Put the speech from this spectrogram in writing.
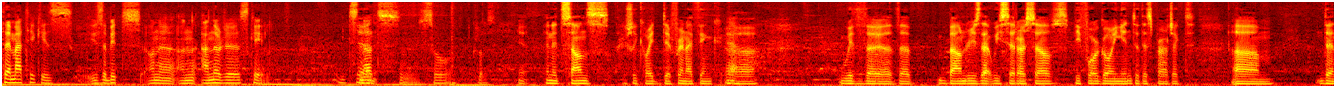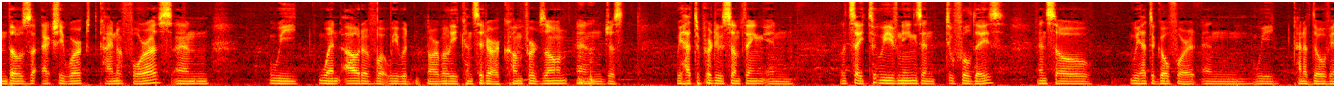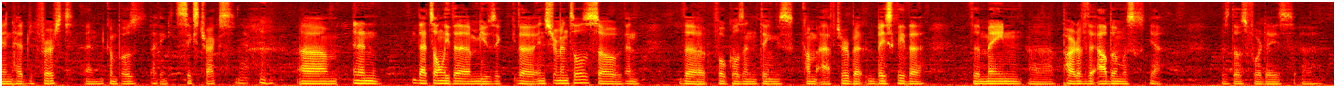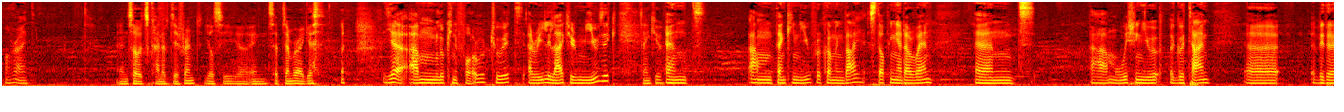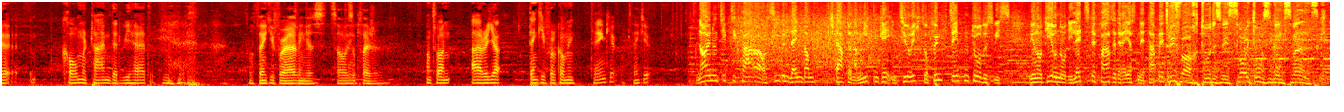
thematic is is a bit on a on another scale it's Yeah, not and- s- so close Yeah, and it sounds actually quite different i think Yeah. uh, with the the boundaries that we set ourselves before going into this project um, then those actually worked kind of for us and we went out of what we would normally consider our comfort zone and just we had to produce something in let's say two evenings and two full days and so we had to go for it and we kind of dove in head first and composed i think six tracks yeah Mhm. um, and then that's only the music the instrumentals so then the vocals and things come after but basically the the main uh, part of the album was yeah was those four days uh, all right and so it's kind of different. You'll see uh, in September, I guess. Yeah, I'm looking forward to it. I really like your music, Thank you. and I'm thanking you for coming by, stopping at our van, and I'm wishing you a good time, uh, a bit a calmer time that we had. Well, thank you for having us. It's always Thank a pleasure. Antoine, Aria, thank you for coming. Thank you. Thank you. 79 Fahrer aus sieben Ländern starten am Mittenge in Zürich zur 15. Tour de Suisse. Wir notieren nur die letzte Phase der ersten Etappe. Dreifach Tour de Suisse 2020.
